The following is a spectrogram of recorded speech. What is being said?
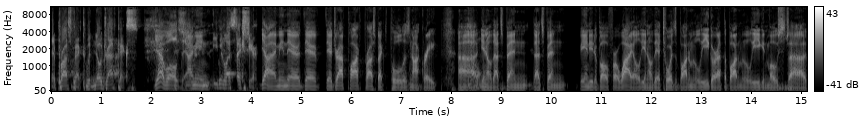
at prospect with no draft picks. Yeah, well, I mean, even less next year. Yeah, I mean, their their their draft prospect pool is not great. Uh, no. You know, that's been that's been bandied about for a while. You know, they're towards the bottom of the league or at the bottom of the league in most, uh,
